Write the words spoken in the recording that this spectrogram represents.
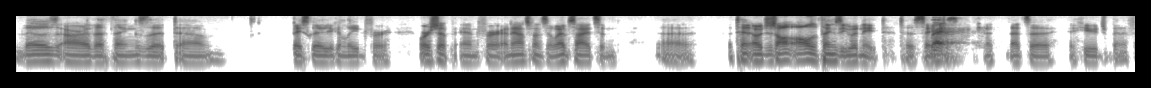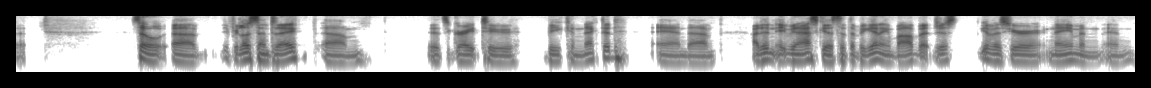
those are the things that um, basically you can lead for worship and for announcements and websites and uh, attend, oh, just all, all the things that you would need to say right. that, that's a, a, huge benefit. So uh, if you're listening today um, it's great to be connected and um, I didn't even ask you this at the beginning, Bob, but just give us your name and, and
